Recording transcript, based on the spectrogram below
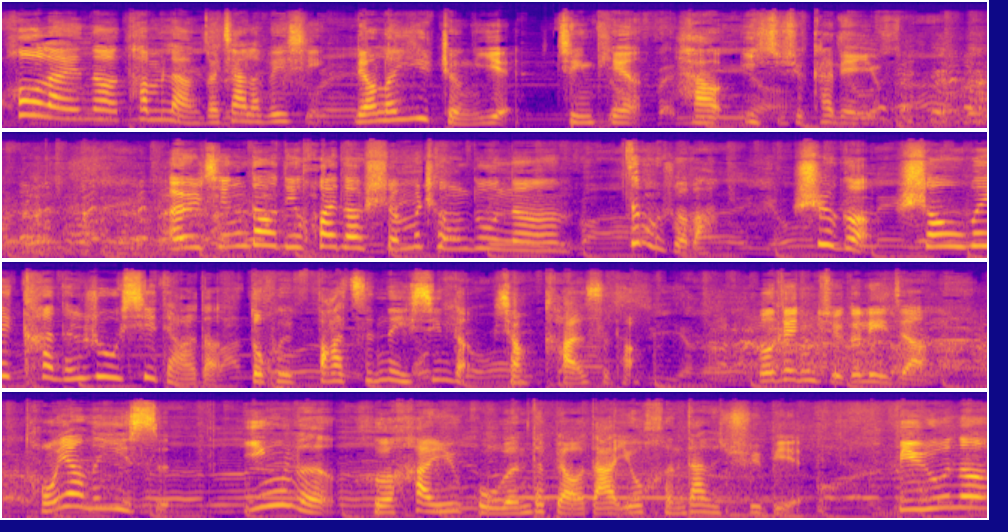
后来呢，他们两个加了微信，聊了一整夜。今天还要一起去看电影。尔晴到底坏到什么程度呢？这么说吧，是个稍微看得入戏点的，都会发自内心的想砍死他。我给你举个例子，同样的意思，英文和汉语古文的表达有很大的区别。比如呢，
